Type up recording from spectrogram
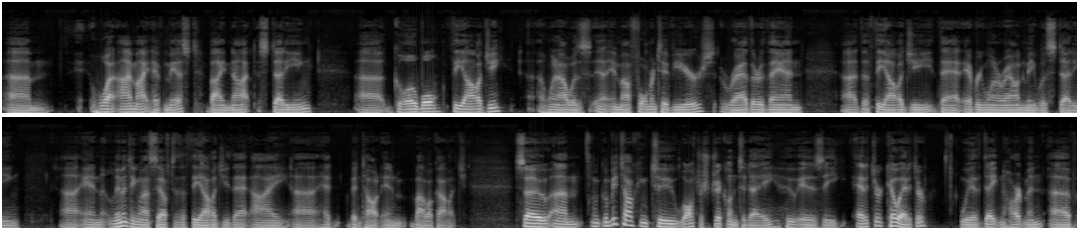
um, what I might have missed by not studying uh, global theology uh, when I was uh, in my formative years rather than the theology that everyone around me was studying. And limiting myself to the theology that I had been taught in Bible college. So um, I'm going to be talking to Walter Strickland today, who is the editor, co-editor with Dayton Hartman of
